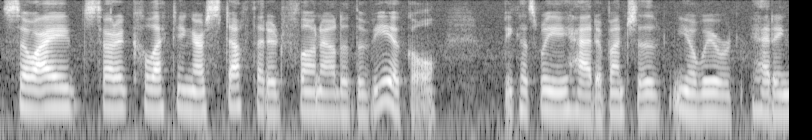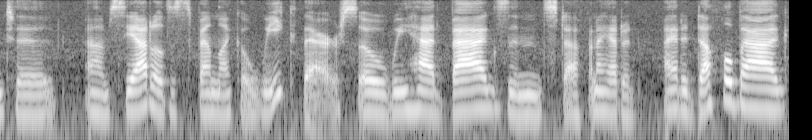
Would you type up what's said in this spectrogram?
So I started collecting our stuff that had flown out of the vehicle because we had a bunch of, you know, we were heading to um, Seattle to spend like a week there. So we had bags and stuff. And I had a, I had a duffel bag,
